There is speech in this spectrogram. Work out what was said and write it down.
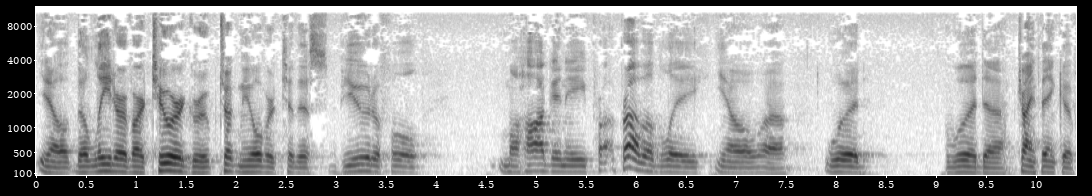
you know, the leader of our tour group took me over to this beautiful mahogany, pro- probably, you know, uh, wood. Wood, uh, try and think of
